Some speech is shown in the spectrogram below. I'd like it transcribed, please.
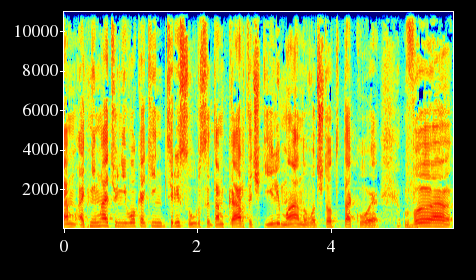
там отнимать у него какие-нибудь ресурсы, там карточки или ману, вот что-то такое. В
